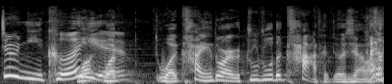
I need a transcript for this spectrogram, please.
就是你可以，我我我看一段猪猪的 cut 就行了。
